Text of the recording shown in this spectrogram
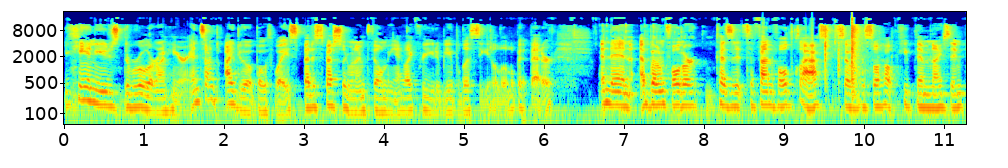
You can use the ruler on here. And some I do it both ways, but especially when I'm filming, I like for you to be able to see it a little bit better. And then a bone folder because it's a fun fold class. So this will help keep them nice and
